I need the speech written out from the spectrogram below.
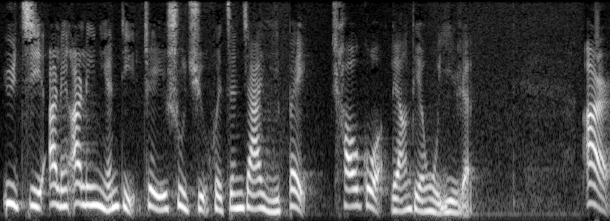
预计二零二零年底这一数据会增加一倍，超过两点五亿人。二，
